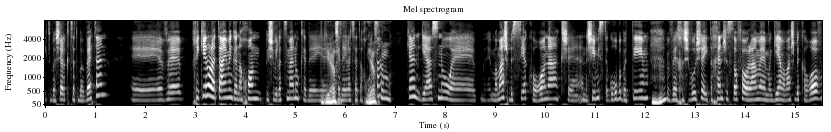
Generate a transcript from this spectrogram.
התבשל קצת בבטן, uh, וחיכינו לטיימינג הנכון בשביל עצמנו כדי, uh, גייסת- כדי לצאת החוצה. גייסתם? כן, גייסנו ממש בשיא הקורונה, כשאנשים הסתגרו בבתים, מהמם. וחשבו שייתכן שסוף העולם אה, מגיע ממש בקרוב.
